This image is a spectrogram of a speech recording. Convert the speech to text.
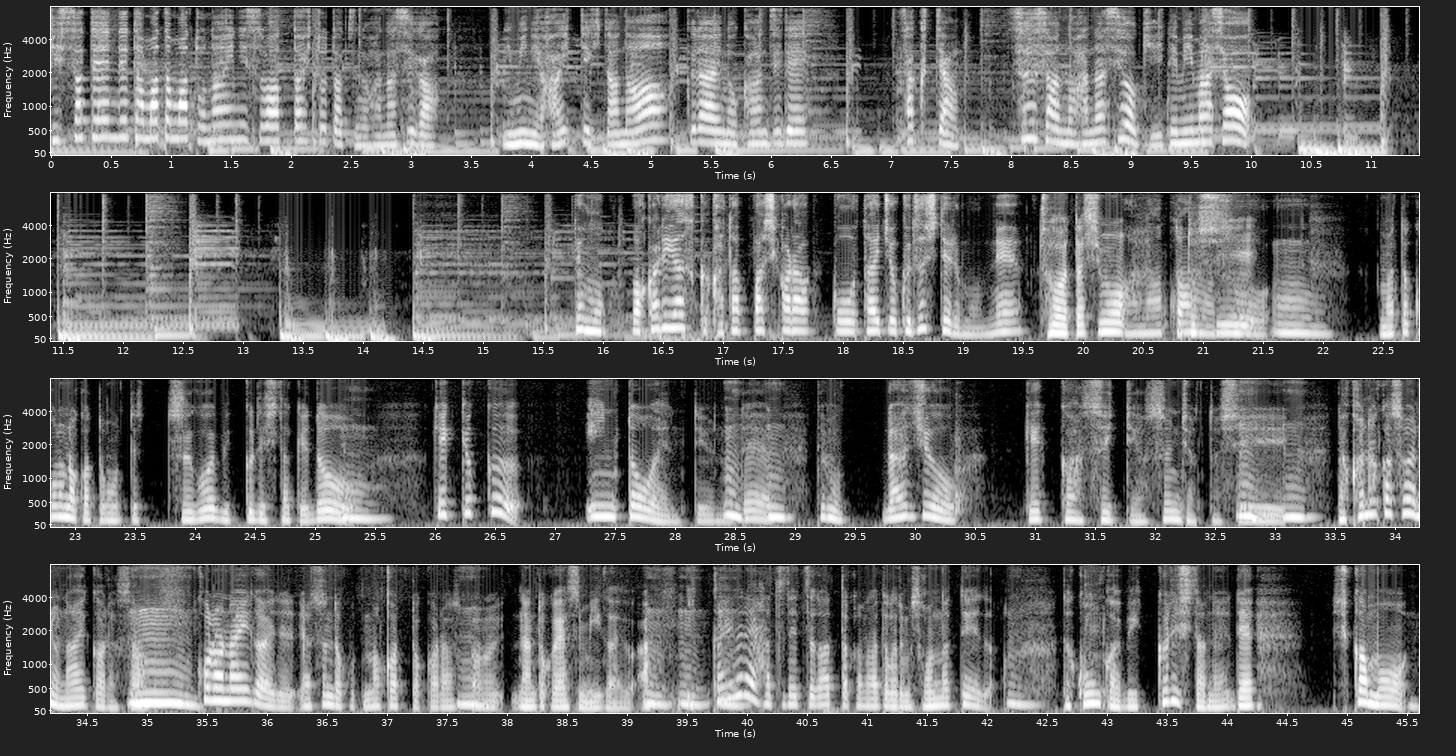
喫茶店でたまたま隣に座った人たちの話が耳に入ってきたなぁくらいの感じでさくちゃんスーさんの話を聞いてみましょう。でも分かりやすく片っ端からこう体調崩してるもんね。そう私も今年うん。またコロナかと思ってすごいびっくりしたけど、うん。結局咽頭炎っていうので、うんうん。でもラジオ月火水って休んじゃったし、うんなかなかそういうのないからさ、うん。コロナ以外で休んだことなかったから、ん。あのなんとか休み以外は。あ、うんうんうん。1回ぐらい発熱があったかなとかでもそんな程度。うん。だ今回びっくりしたね。でしかも、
